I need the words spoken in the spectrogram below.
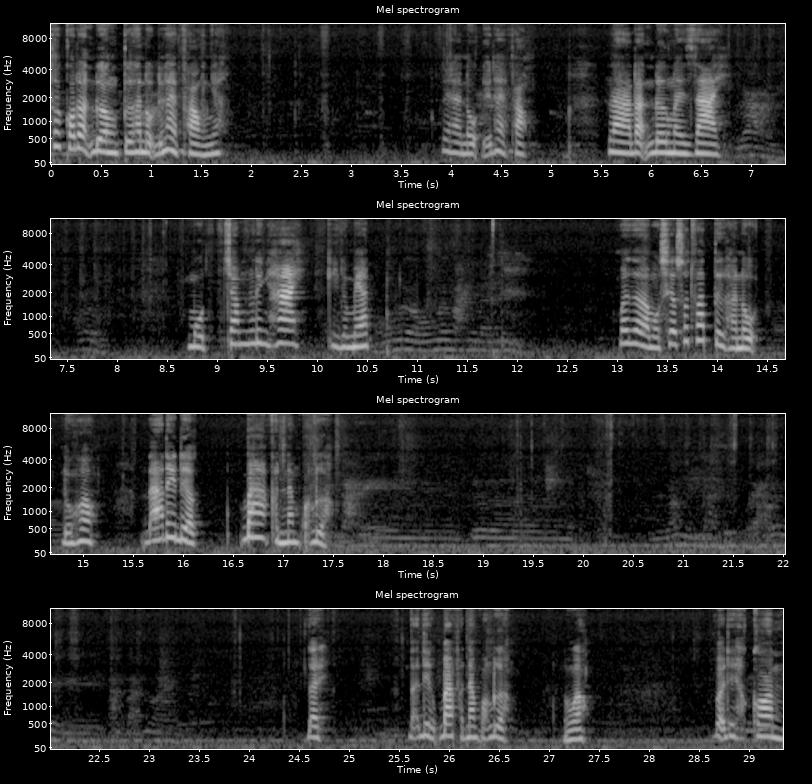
Tôi có đoạn đường từ Hà Nội đến Hải Phòng nhé. Đây Hà Nội đến Hải Phòng. Là đoạn đường này dài 102 km. Bây giờ một xe xuất phát từ Hà Nội, đúng không? Đã đi được 3 phần 5 quãng đường. Đây, Đã được 3 phần 5 quãng đường, Đúng không? Vậy thì còn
